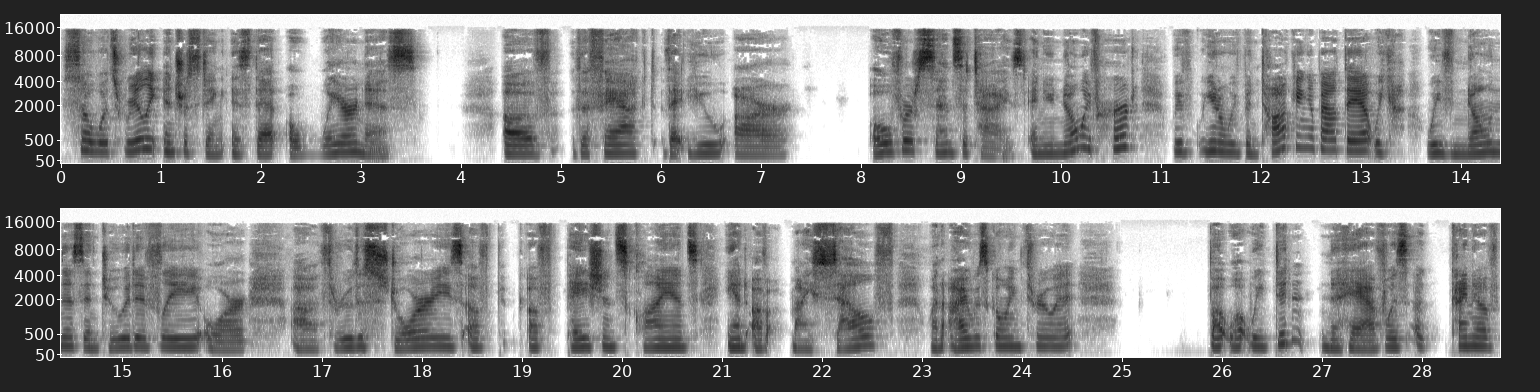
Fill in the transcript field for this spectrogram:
So what's really interesting is that awareness of the fact that you are oversensitized. And you know we've heard we've you know we've been talking about that. We we've known this intuitively or uh, through the stories of of patients clients and of myself when i was going through it. But what we didn't have was a kind of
